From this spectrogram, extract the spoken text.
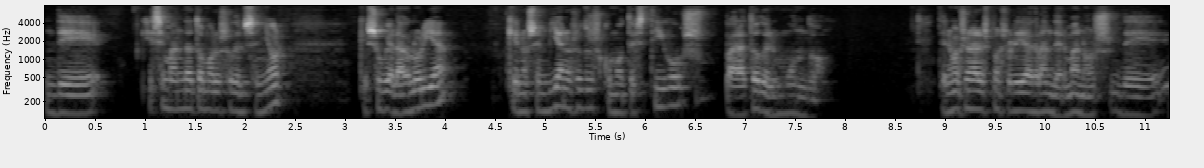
de ese mandato amoroso del Señor que sube a la gloria, que nos envía a nosotros como testigos para todo el mundo. Tenemos una responsabilidad grande, hermanos, de,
